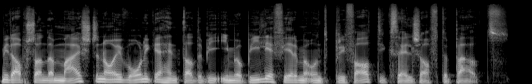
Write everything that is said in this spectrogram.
Mit Abstand am meisten neue Wohnungen haben dabei Immobilienfirmen und private Gesellschaften gebaut.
